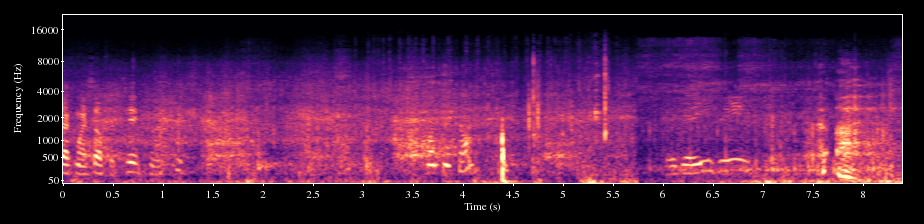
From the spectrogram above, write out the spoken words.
Check myself a tick, man. Something shot? Take it easy.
